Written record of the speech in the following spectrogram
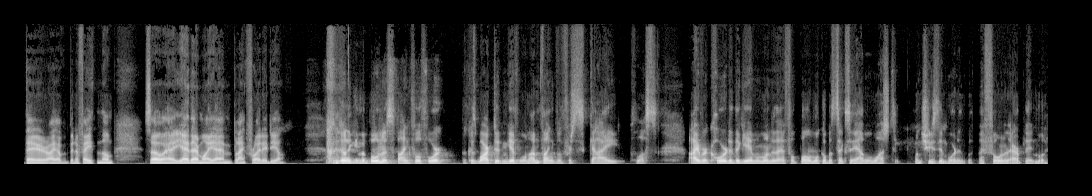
There, I have a bit of faith in them. So, uh, yeah, they're my um, Blank Friday deal. I'm going to give a bonus thankful for because Mark didn't give one. I'm thankful for Sky Plus. I recorded the game on Monday Night Football and woke up at 6 a.m. and watched it on Tuesday morning with my phone in airplane mode.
